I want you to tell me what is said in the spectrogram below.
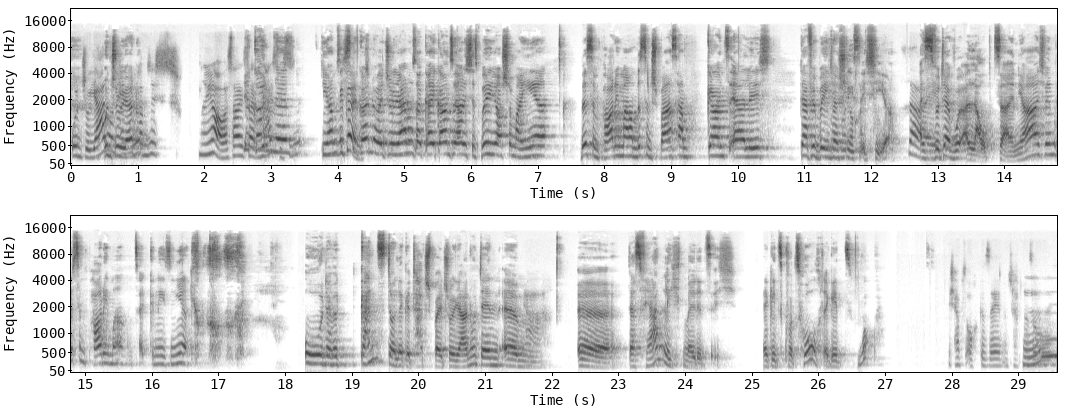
Und Giuliano Und Giuliano? haben sich, naja, was soll ich sagen? Die haben sich Gegönnt. weil Giuliano sagt, ey, ganz ehrlich, jetzt bin ich auch schon mal hier. Bisschen Party machen, bisschen Spaß haben. Ganz ehrlich, dafür bin ich ja schließlich hier. sein. Also es wird ja wohl erlaubt sein, ja? Ich will ein bisschen Party machen, Zeit genießen, hier. Oh, und da wird ganz dolle getoucht bei Giuliano, denn ähm, Ja. äh, das Fernlicht meldet sich. Da geht's kurz hoch, da geht's wupp. Ich habe es auch gesehen und ich dachte mir so,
